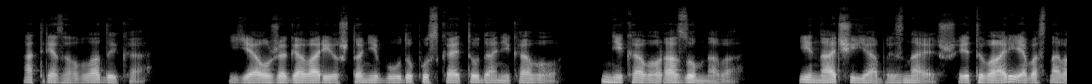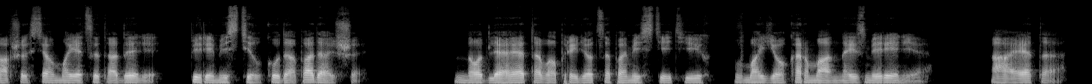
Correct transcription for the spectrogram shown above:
— отрезал владыка. «Я уже говорил, что не буду пускать туда никого, никого разумного. Иначе я бы, знаешь, и тварей, обосновавшихся в моей цитадели, переместил куда подальше. Но для этого придется поместить их в мое карманное измерение. А это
